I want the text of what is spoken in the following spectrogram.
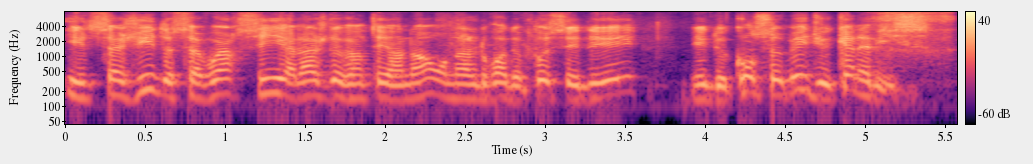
il s'agit de savoir si, à l'âge de 21 ans, on a le droit de posséder et de consommer du cannabis.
